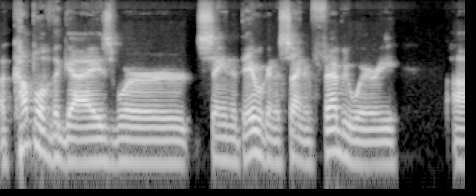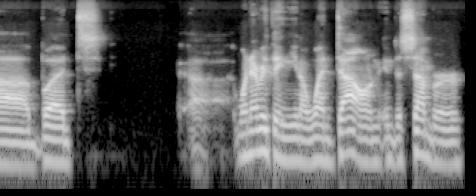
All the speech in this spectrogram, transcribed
a couple of the guys were saying that they were going to sign in February, uh, but uh, when everything you know went down in December,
